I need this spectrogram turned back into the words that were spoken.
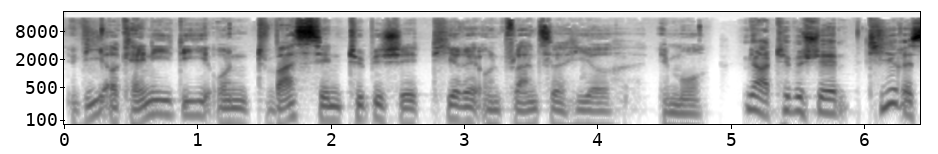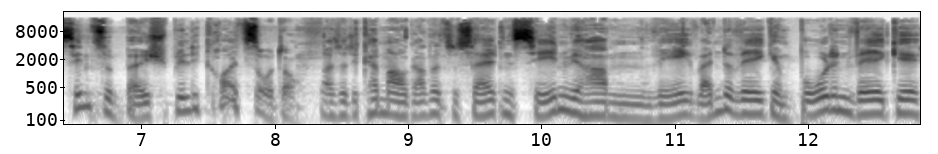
Wie erkenne ich die und was sind typische Tiere und Pflanzen hier im Moor? Ja, typische Tiere sind zum Beispiel die Kreuzotter. Also die kann man auch gar nicht so selten sehen. Wir haben Wege, Wanderwege und Bohlenwege.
